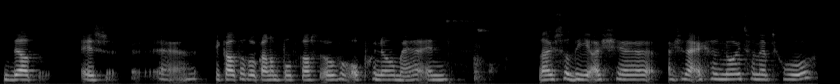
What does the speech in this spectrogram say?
dat is, uh, ik had er ook al een podcast over opgenomen hè, en luister die als je, als je daar echt nog nooit van hebt gehoord.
